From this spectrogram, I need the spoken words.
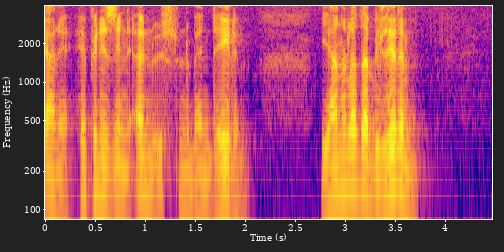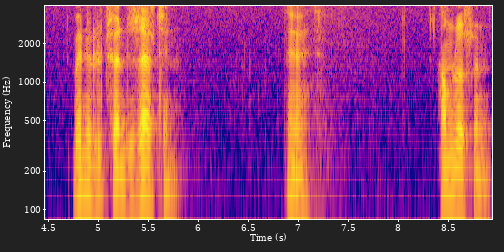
Yani hepinizin en üstünü ben değilim. Yanılabilirim. Beni lütfen düzeltin. Evet. Hamdolsun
